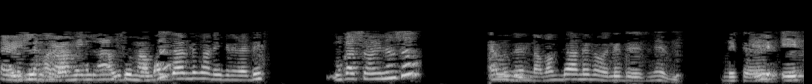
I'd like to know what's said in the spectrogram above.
ඇවිල්ලා ස්වාමීන් වහන්සේ නමක් ගන්න ගන්න එකනේ වැඩි. මොකක්ද ස්වාමීන් වහන්සේ? ඇවිල්ලා නමක් ගන්න වෙන ඔය ලෙඩේට නේද? මේක ඒක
